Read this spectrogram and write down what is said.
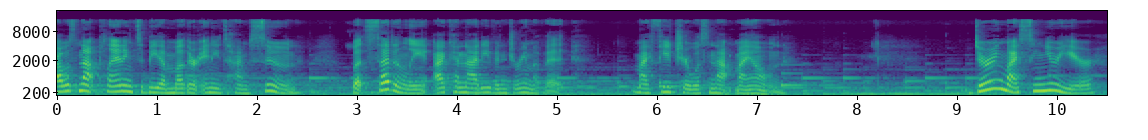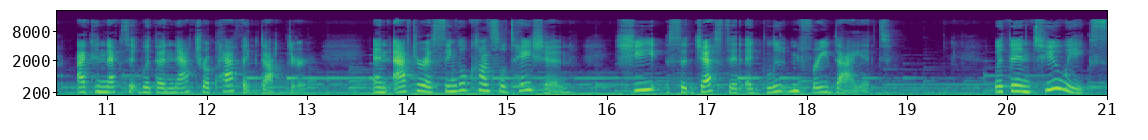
I was not planning to be a mother anytime soon, but suddenly I could not even dream of it. My future was not my own. During my senior year, I connected with a naturopathic doctor and after a single consultation, she suggested a gluten free diet. Within two weeks,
